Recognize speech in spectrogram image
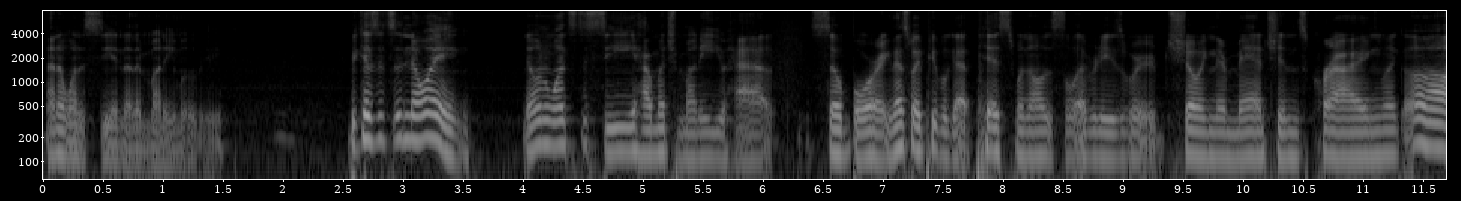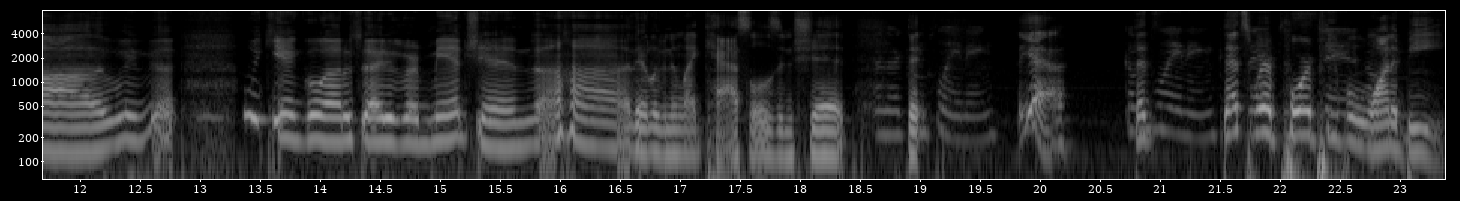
I don't want to see another money movie because it's annoying. No one wants to see how much money you have. So boring. That's why people got pissed when all the celebrities were showing their mansions, crying like, "Oh, we, uh, we can't go outside of our mansions." Uh-huh. They're living in like castles and shit. And they're They- complaining. Yeah, That's- that's where poor people want to be.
